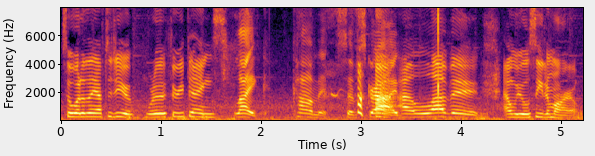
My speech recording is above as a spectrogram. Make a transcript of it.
So what do they have to do? What are the three things? like, comment, subscribe. I love it. And we will see you tomorrow.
